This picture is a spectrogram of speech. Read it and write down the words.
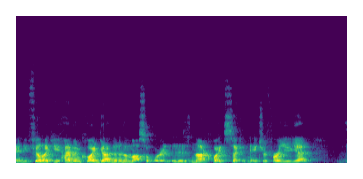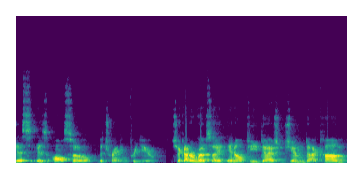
and you feel like you haven't quite gotten into the muscle where it is not quite second nature for you yet, this is also the training for you. Check out our website, nlp-gym.com.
